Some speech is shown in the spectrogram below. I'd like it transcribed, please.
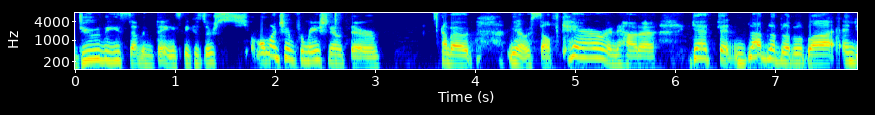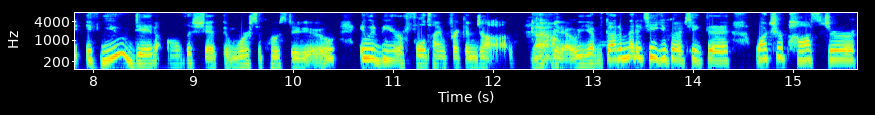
do these seven things because there's so much information out there about you know self-care and how to get fit and blah blah blah blah blah and if you did all the shit that we're supposed to do it would be your full-time freaking job Oh. you know you've got to meditate you've got to take the watch your posture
